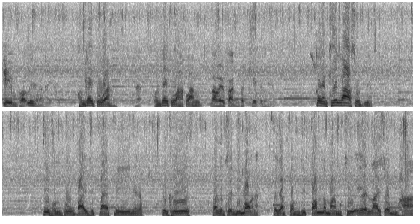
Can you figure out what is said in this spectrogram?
เกมเพราะเรื่องอะไรครับคนใกล้ตัว ฮะ คนใกล้ตัวหักหลังเล่าให้ฟังสักเคสได้ไหมครับก็อย่างเคสล่าสุดเนี่ย ที่ผมถูกไป 18 ปีเนะครับ ก็คือท่านเสถียรดีเหมาะนะไปจับผมที่ปั๊มน้ำมันคิวเอไล่ส้มห่าง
